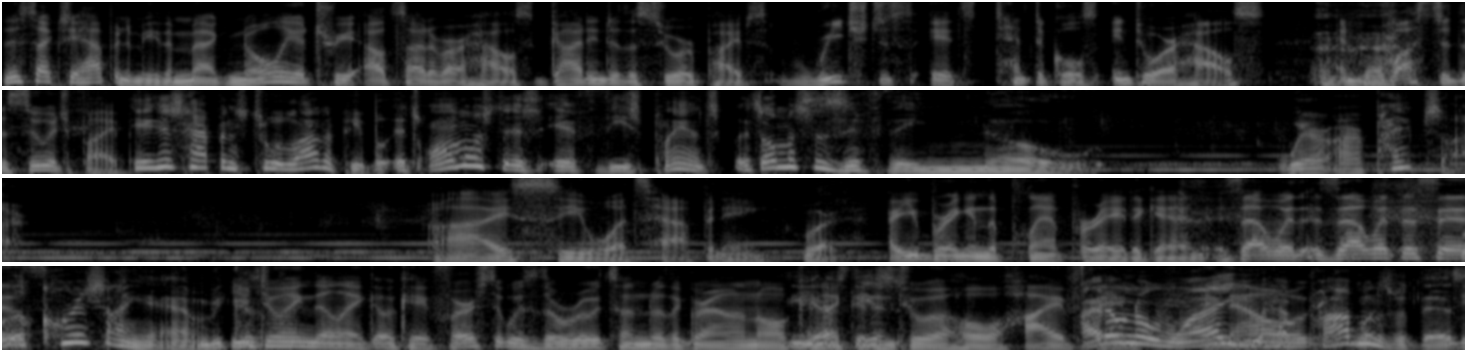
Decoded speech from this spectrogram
this actually happened to me. The magnolia tree outside of our house got into the sewer pipes, reached its, its tentacles into our house, and busted the sewage pipe. It just happens to a lot of people. It's almost as if these plants, it's almost as if they know where our pipes are. I see what's happening. What? Are you bringing the plant parade again? Is that what is that what this is? Well, of course I am You're doing the like okay. First, it was the roots under the ground, all Yes, connected these- into a whole hive. I don't know why And you have now- problems with this,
